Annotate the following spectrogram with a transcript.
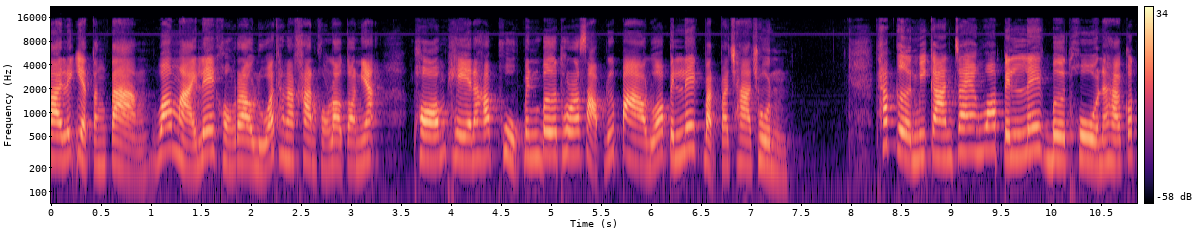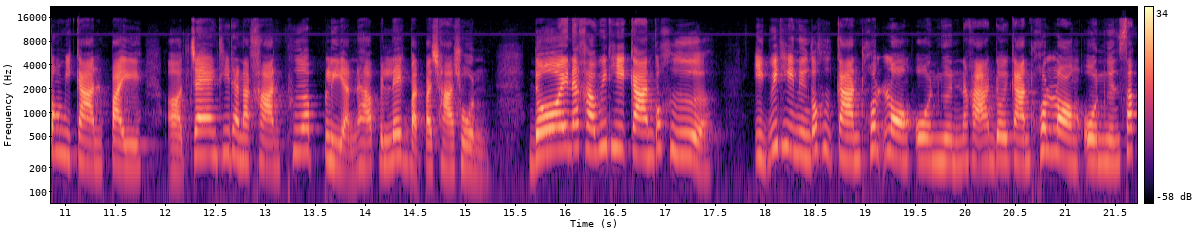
รายละเอียดต่างๆ ว่าหมายเลขของเราหรือว่าธนาคารของเราตอนนี้พร้อมเพย์นะคะผูกเป็นเบอร์โทรศัพท์หรือเปล่าหรือว่าเป็นเลขบัตรประชาชน ถ้าเกิดมีการแจ้งว่าเป็นเลขเบอร์โทรนะคะก็ต้องมีการไปแจ้งที่ธนาคารเพื่อเปลี่ยนนะคะเป็นเลขบัตรประชาชน โดยนะคะวิธีการก็คืออีกวิธีหนึ่งก็คือการทดลองโอนเงินนะคะ โดยการทดลองโอนเงินสัก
